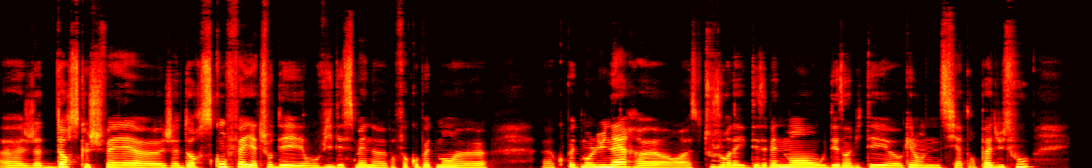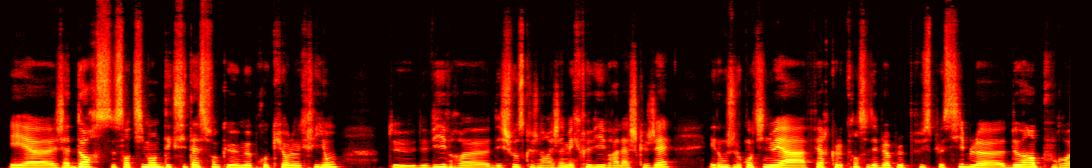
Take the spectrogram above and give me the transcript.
Euh, j'adore ce que je fais, j'adore ce qu'on fait. Il y a toujours des, on vit des semaines parfois complètement, complètement lunaires. Toujours des, des événements ou des invités auxquels on ne s'y attend pas du tout. Et euh, j'adore ce sentiment d'excitation que me procure le crayon, de, vivre euh, des choses que je n'aurais jamais cru vivre à l'âge que j'ai. Et donc, je veux continuer à faire que le crayon se développe le plus possible. euh, de un pour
